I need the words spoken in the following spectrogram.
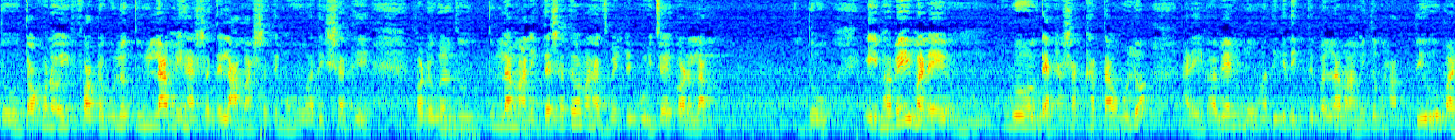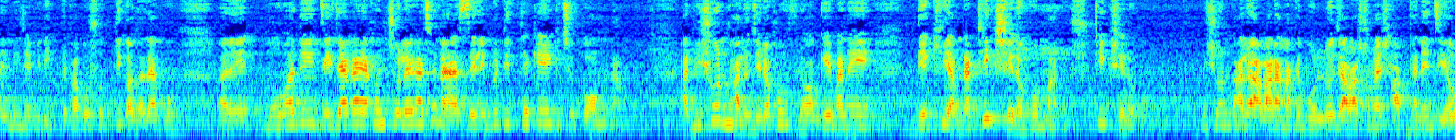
তো তখন ওই ফটোগুলো তুললাম, মেহার সাথে, লামার সাথে মহুমাদির সাথে ফটোগুলো তুললাম, মানিকদার সাথেও আমার হাজব্যান্ডের পরিচয় করালাম। তো এইভাবেই মানে পুরো দেখা সাক্ষাৎটাও হলো। আর এইভাবে আমি মৌহাদিকে দেখতে পারলাম। আমি তো ভাবতেও পারিনি যে আমি দেখতে পাবো। সত্যি কথা, দেখো মানে মৌহাদি যে জায়গায় এখন চলে গেছে না সেলিব্রিটির থেকে কিছু কম না। আর ভীষণ ভালো, যেরকম ভ্লগে মানে দেখি আমরা, ঠিক সেরকম মানুষ, ঠিক সেরকম। ভীষণ ভালো। আবার আমাকে বলল, যাওয়ার সময় সাবধানে যেও।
